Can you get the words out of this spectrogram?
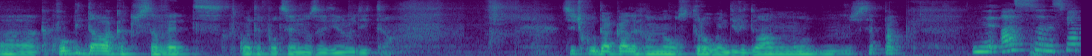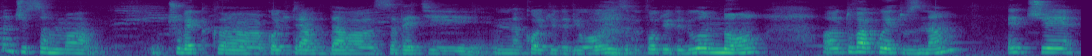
А, какво би дала като съвет, което е по-ценно за един родител? Всичко, да, казахме много строго, индивидуално, но все пак... Аз не смятам, че съм човек, който трябва да дава съвети на който и да било и за каквото и да било, но това, което знам е, че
